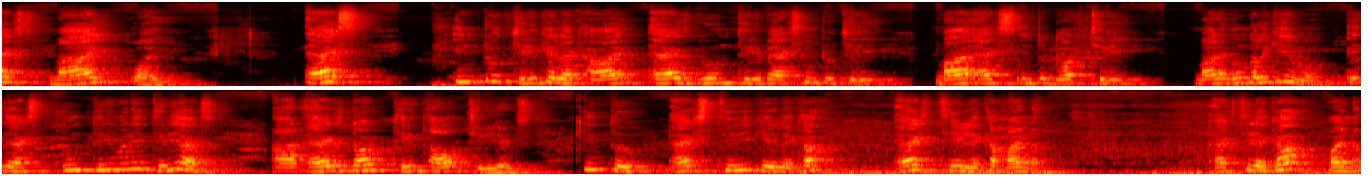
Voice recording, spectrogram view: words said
X by Y X into থ্রিকে লেখা হয় এক্স গুণ থ্রি বা এক্স ইন্টু থ্রি বা এক্স ইন্টু ডট থ্রি বা গুণ করলে কী হব এই যে এক্স গুণ থ্রি মানে থ্রি এক্স আর এক্স ডট থ্রি তাও থ্রি এক্স কিন্তু এক্স থ্রিকে লেখা এক্স থ্রি লেখা হয় না। একটি লেখা হয় না।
